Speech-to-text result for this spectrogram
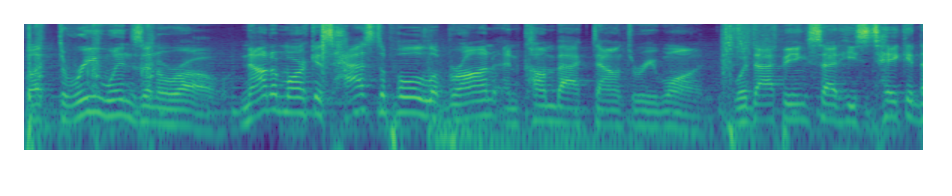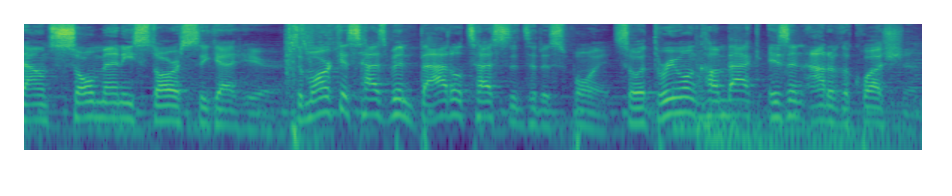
but three wins in a row. Now DeMarcus has to pull LeBron and come back down 3-1. With that being said, he's taken down so many stars to get here. DeMarcus has been battle tested to this point, so a 3-1 comeback isn't out of the question.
